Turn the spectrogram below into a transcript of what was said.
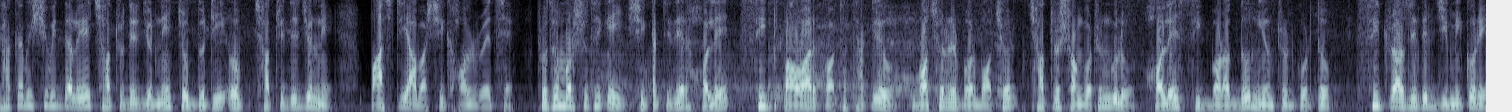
ঢাকা বিশ্ববিদ্যালয়ে ছাত্রদের জন্য চোদ্দটি ও ছাত্রীদের জন্য পাঁচটি আবাসিক হল রয়েছে। প্রথম বর্ষ থেকেই শিক্ষার্থীদের হলে সিট পাওয়ার কথা থাকলেও বছরের পর বছর ছাত্র সংগঠনগুলো হলে সিট বরাদ্দ নিয়ন্ত্রণ করত। সিট রাজনীতির জিম্মি করে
